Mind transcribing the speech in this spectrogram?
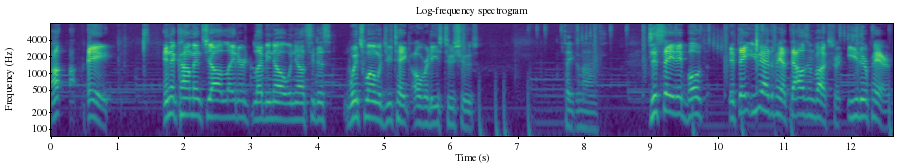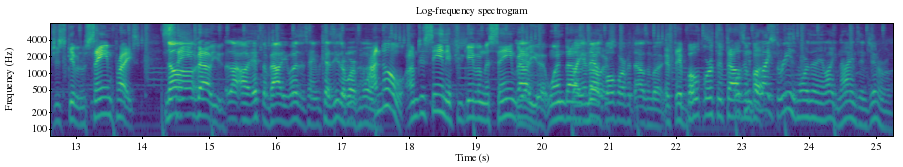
Uh, uh, hey, in the comments, y'all later, let me know when y'all see this. Which one would you take over these two shoes? Take the nines. Just say they both. If they, you had to pay a thousand bucks for either pair. Just give them the same price, No same value. Uh, if the value was the same, because these are worth more. I know. I'm just saying if you gave them the same value at one Like thousand if they was both worth a thousand bucks. If they both worth a Well, thousand people bucks. like threes more than they like nines in general.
